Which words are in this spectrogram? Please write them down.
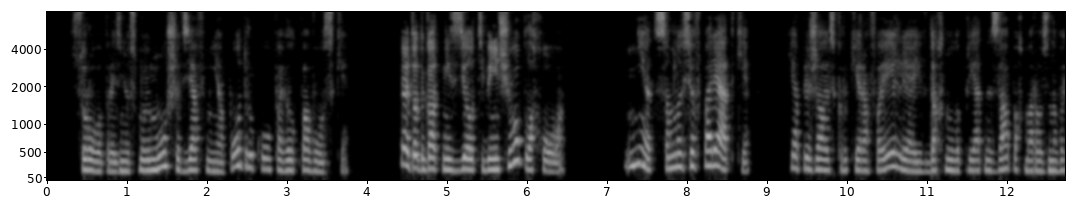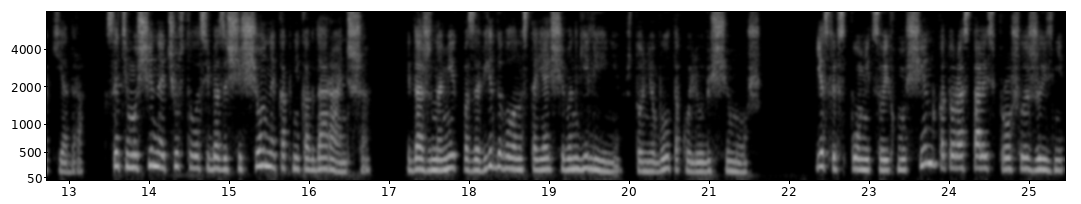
— сурово произнес мой муж и, взяв меня под руку, повел к повозке. Этот гад не сделал тебе ничего плохого? Нет, со мной все в порядке. Я прижалась к руке Рафаэля и вдохнула приятный запах морозного кедра. С этим мужчиной я чувствовала себя защищенной, как никогда раньше. И даже на миг позавидовала настоящей Вангелине, что у нее был такой любящий муж. Если вспомнить своих мужчин, которые остались в прошлой жизни,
